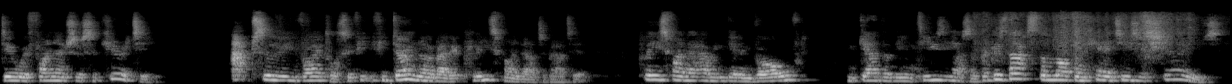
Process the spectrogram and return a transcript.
deal with financial security. Absolutely vital. So if you, if you don't know about it, please find out about it. Please find out how we can get involved and gather the enthusiasm because that's the love and care Jesus shows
